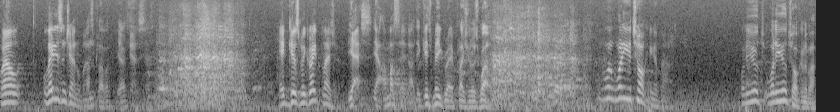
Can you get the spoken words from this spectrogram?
Well, ladies and gentlemen. That's clever, yes. Yes. It gives me great pleasure. Yes, yeah, I must say that. It gives me great pleasure as well. What, what are you talking about? What are you, what are you talking about?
